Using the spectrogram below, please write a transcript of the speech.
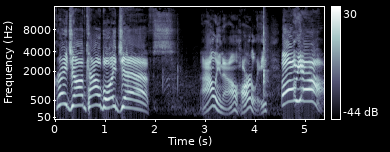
Great job, Cowboy Jeffs. Allie now, Harley. Oh yeah!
